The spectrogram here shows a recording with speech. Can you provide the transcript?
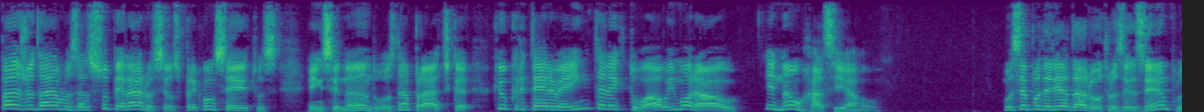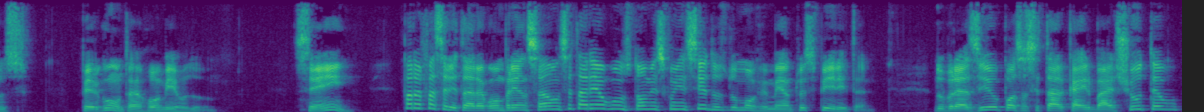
para ajudá-los a superar os seus preconceitos, ensinando-os na prática que o critério é intelectual e moral, e não racial. Você poderia dar outros exemplos? Pergunta Romildo. Sim, para facilitar a compreensão, citarei alguns nomes conhecidos do movimento espírita. Do Brasil, posso citar Cairbar Schutel,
